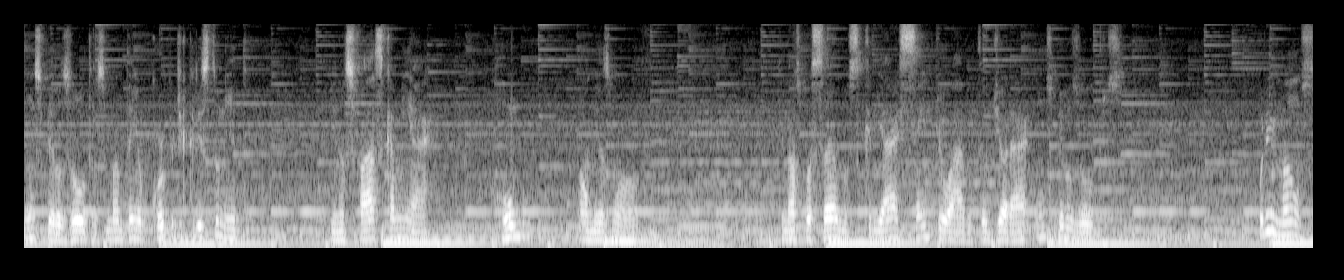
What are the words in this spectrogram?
uns pelos outros mantém o corpo de Cristo unido e nos faz caminhar rumo ao mesmo alvo. Que nós possamos criar sempre o hábito de orar uns pelos outros por irmãos,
